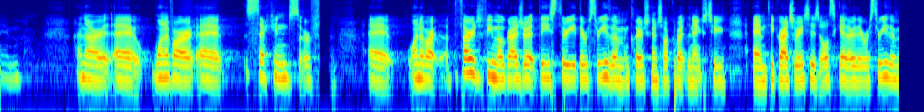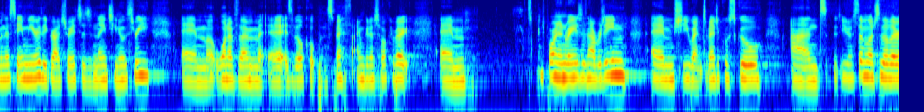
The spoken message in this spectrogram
Um, and our, uh, one of our uh, second sort of uh, one of our third female graduate, these three, there were three of them, and Claire's going to talk about the next two. Um, they graduated all together. There were three of them in the same year. They graduated in 1903. Um, one of them uh, is Bill Copeland Smith, I'm going to talk about. Um, born and raised in Aberdeen, um, she went to medical school, and you know, similar to the other,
